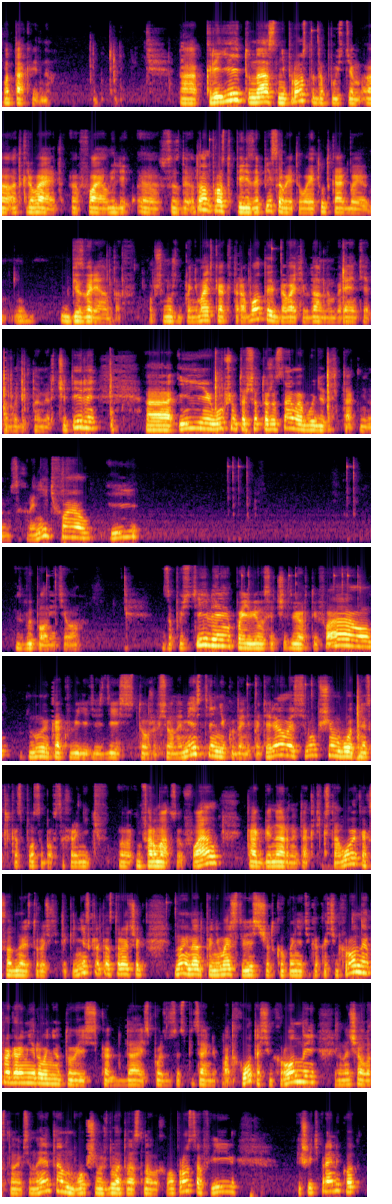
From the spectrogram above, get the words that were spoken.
Вот так видно. А, create у нас не просто, допустим, э, открывает э, файл или э, создает, он просто перезаписывает его, и тут как бы ну, без вариантов. В общем, нужно понимать, как это работает. Давайте в данном варианте это будет номер 4. А, и, в общем-то, все то же самое будет. Так, мне нужно сохранить файл и выполнить его. Запустили, появился четвертый файл, ну и как вы видите, здесь тоже все на месте, никуда не потерялось. В общем, вот несколько способов сохранить э, информацию в файл, как бинарный, так и текстовой, как с одной строчки, так и несколько строчек. Ну и надо понимать, что есть еще такое понятие, как асинхронное программирование, то есть когда используется специальный подход, асинхронный. Для начала остановимся на этом. В общем, жду от вас новых вопросов и пишите правильный код.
